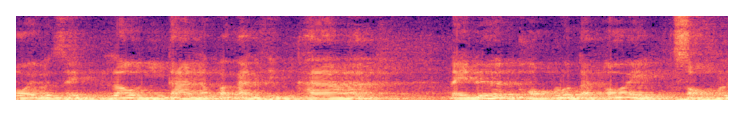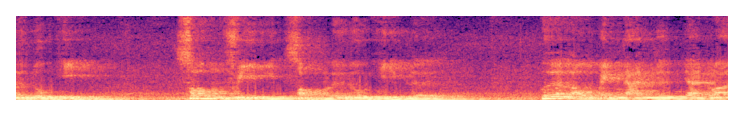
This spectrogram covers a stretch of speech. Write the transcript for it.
ร้อยเปอร์เซ็นต์เรามีการรับประกันสินค้า ในเรื่องของรถตัดอ้อยสองฤดูหีบซ่อมฟรีสองฤดูหีบเลย เพื่อเราเป็นการยืนยันว่า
